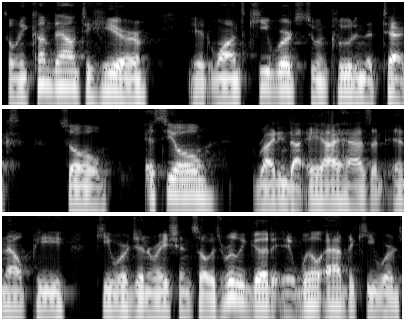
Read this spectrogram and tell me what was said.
So when you come down to here, it wants keywords to include in the text. So SEO writing.ai has an NLP keyword generation. So it's really good. It will add the keywords.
